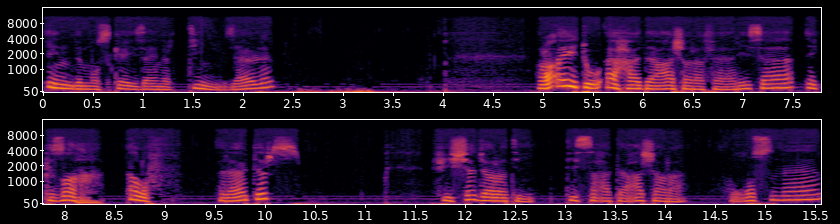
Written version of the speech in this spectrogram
in de moskee zijn er tien zuilen رأيت أحد عشر فارسا ik zag elf ruiters في الشجرة تسعة عشر غصنا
